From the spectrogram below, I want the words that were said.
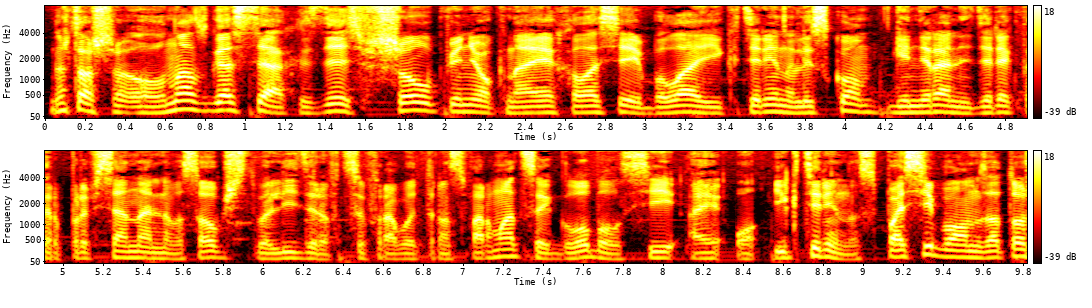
Ну что ж, у нас в гостях здесь в шоу «Пенек» на Эхо Лосей была Екатерина Лиско, генеральный директор профессионального сообщества лидеров цифровой трансформации Global CIO. Екатерина, спасибо вам за то,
